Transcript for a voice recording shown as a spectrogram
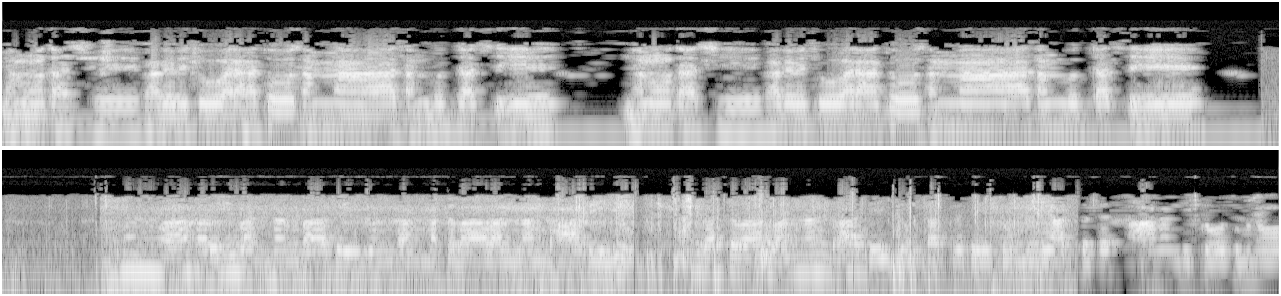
නමෝ තස්සේ භගවතු වරහතෝ සම්මා සම්බුද්දස්සේ නමෝ තස්සේ භගවතු වරහතෝ සම්මා සම්බුද්දස්සේ මම්වා පරිවන්නං වාසේ ධම්මතවා වන්නං භාතේ ගස්සවා වන්නං භාතේයුම් තත්‍රතේ තුම්මේ අස්සත ආනන්දිකෝ සුමනෝ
